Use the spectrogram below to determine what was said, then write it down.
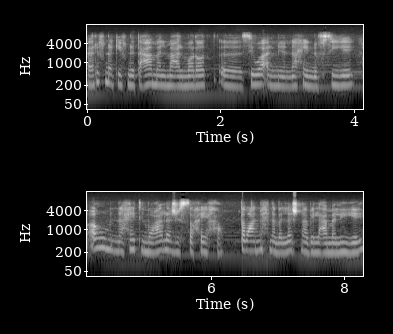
عرفنا كيف نتعامل مع المرض آه، سواء من الناحية النفسية أو من ناحية المعالجة الصحيحة. طبعا نحن بلشنا بالعملية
